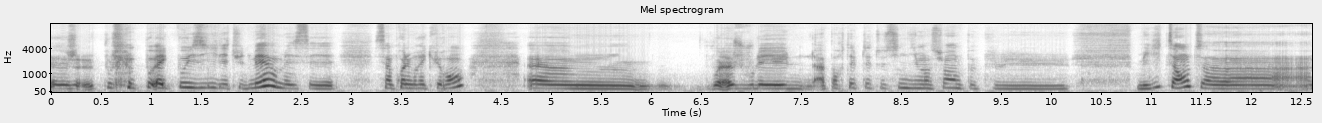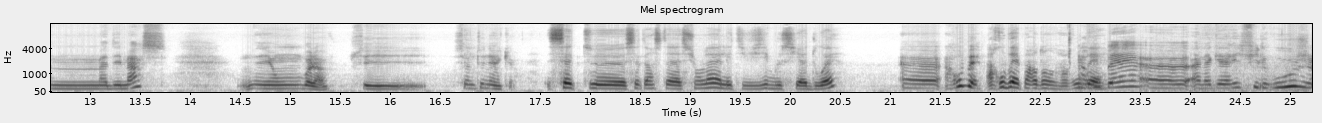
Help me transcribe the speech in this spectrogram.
avec poésie laitue de mer, mais c'est c'est un problème récurrent. voilà, je voulais apporter peut-être aussi une dimension un peu plus militante à, à ma démarche. Et on voilà, c'est ça me tenait à cœur. Cette, euh, cette installation-là, elle était visible aussi à Douai? Euh, à Roubaix. À Roubaix, pardon. À Roubaix, à, Roubaix, euh, à la galerie Fil Rouge.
